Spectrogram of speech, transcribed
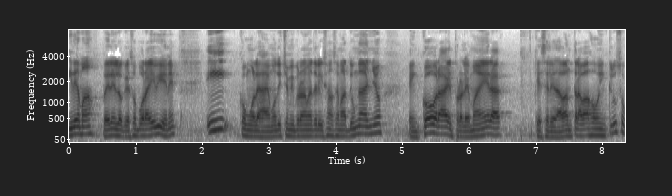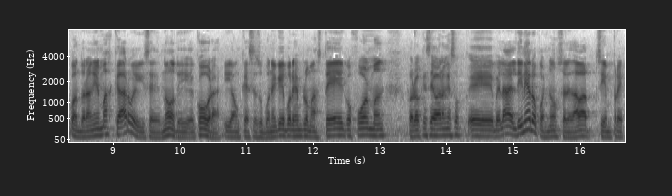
y demás. Veré lo que eso por ahí viene. Y como les habíamos dicho en mi programa de televisión hace más de un año, en Cobra el problema era que se le daban trabajos incluso cuando eran el más caro y se no te cobra y aunque se supone que por ejemplo Mastec o Foreman fueron los que se llevaron esos eh, el dinero pues no se le daba siempre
